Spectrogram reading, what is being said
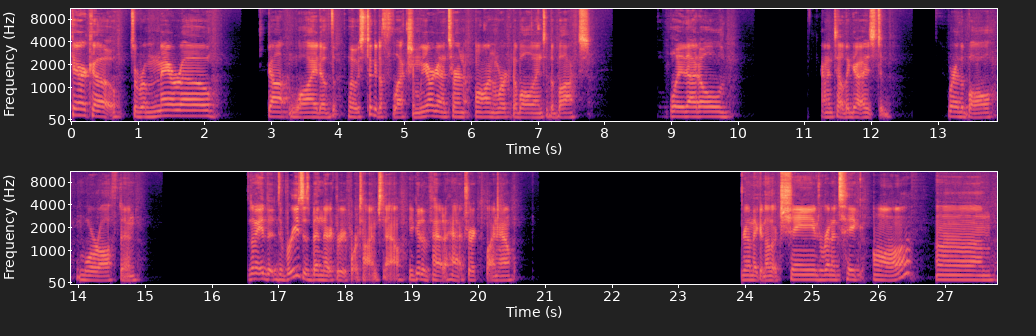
Carico to Romero. Shot wide of the post. Took a deflection. We are going to turn on, work the ball into the box play that old kind of tell the guys to wear the ball more often. I mean, De- DeVries has been there three or four times now. He could have had a hat trick by now. We're gonna make another change. We're gonna take off. Um,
